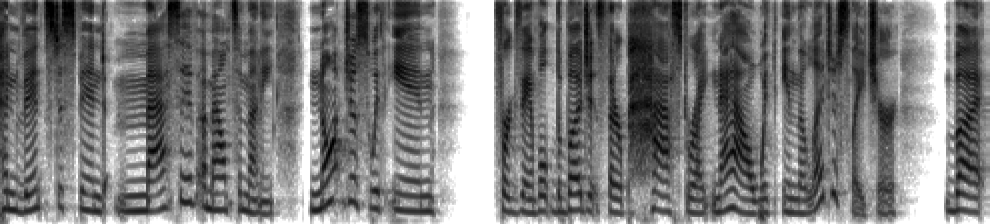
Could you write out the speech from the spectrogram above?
convinced to spend massive amounts of money, not just within, for example, the budgets that are passed right now within the legislature, but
